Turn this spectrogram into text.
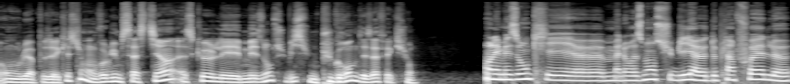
on lui a posé la question, en volume ça se tient, est-ce que les maisons subissent une plus grande désaffection? Dans les maisons qui euh, malheureusement ont subi euh, de plein fouet le,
